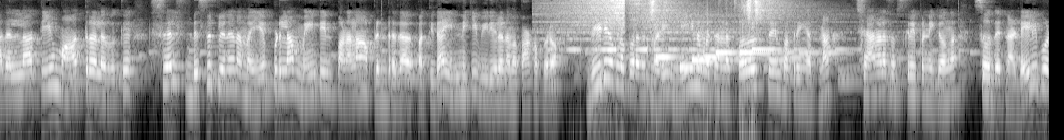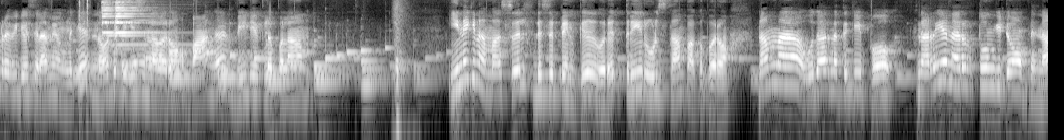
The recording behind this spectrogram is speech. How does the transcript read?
அதெல்லாத்தையும் மாற்றுற அளவுக்கு செல்ஃப் டிசிப்ளினை நம்ம எப்படிலாம் மெயின்டைன் பண்ணலாம் அப்படின்றத அதை பற்றி தான் இன்றைக்கி வீடியோவில் நம்ம பார்க்க போகிறோம் வீடியோக்குள்ளே போகிறதுக்கு முன்னாடி நீங்கள் நம்ம சேனலை ஃபர்ஸ்ட் டைம் பார்க்குறீங்க அப்படின்னா சேனலை சப்ஸ்கிரைப் பண்ணிக்கோங்க. ஸோ தட் நான் டெய்லி போடுற வீடியோஸ் எல்லாமே உங்களுக்கு நோட்டிஃபிகேஷனில் வரும். வாங்க வீடியோக்குள்ளே போகலாம் இன்னைக்கு நம்ம செல்ஃப் டிசிப்ளின்க்கு ஒரு த்ரீ ரூல்ஸ் தான் பார்க்க போகிறோம் நம்ம உதாரணத்துக்கு இப்போது நிறைய நேரம் தூங்கிட்டோம் அப்படின்னா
